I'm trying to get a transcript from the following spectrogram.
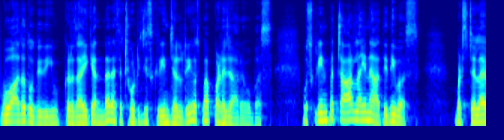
वो आदत होती थी कि करजाई के अंदर ऐसे छोटी सी स्क्रीन चल रही है उसमें आप पढ़े जा रहे हो बस उस स्क्रीन पे चार लाइनें आती थी बस but still I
